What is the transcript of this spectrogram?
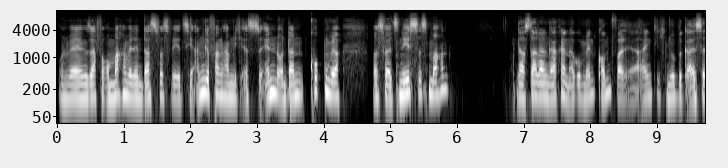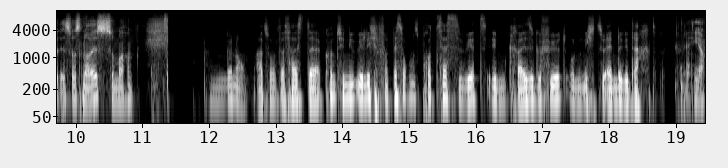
Und wir haben gesagt, warum machen wir denn das, was wir jetzt hier angefangen haben, nicht erst zu Ende und dann gucken wir, was wir als nächstes machen. Dass da dann gar kein Argument kommt, weil er eigentlich nur begeistert ist, was Neues zu machen. Genau, also das heißt, der kontinuierliche Verbesserungsprozess wird im Kreise geführt und nicht zu Ende gedacht. Ja,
